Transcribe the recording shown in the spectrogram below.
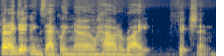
but I didn't exactly know how to write fiction.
